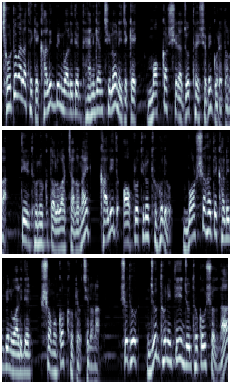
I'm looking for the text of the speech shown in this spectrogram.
ছোটবেলা থেকে খালিদ বিন ওয়ালিদের ধ্যান জ্ঞান ছিল নিজেকে মক্কার সেরা যোদ্ধা হিসেবে গড়ে তোলা। তীর ধনুক, তলোয়ার চালনায় খালিদ অপ্রতিরোধ হলেও বর্ষা হাতে খালিদ বিন ওয়ালিদের সমকক্ষ কেউ ছিল না। শুধু যুদ্ধনীতি যুদ্ধ কৌশল না,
